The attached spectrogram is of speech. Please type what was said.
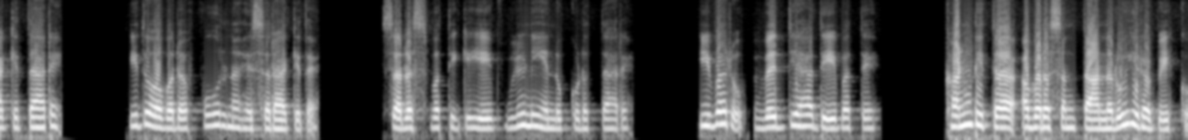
ಆಗಿದ್ದಾರೆ. ಇದು ಅವರ ಪೂರ್ಣ ಹೆಸರಾಗಿದೆ. ಸರಸ್ವತಿಗೆಯೇ ವೀಣಿಯನ್ನು ಕೊಡುತ್ತಾರೆ. ಇವರು ವಿದ್ಯಾದೇವತೆ ಖಂಡಿತ ಅವರ ಸಂತಾನರೂ ಇರಬೇಕು.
